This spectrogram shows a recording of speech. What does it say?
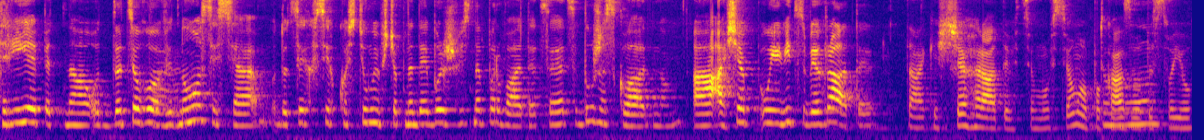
трепетно от до цього Так. відносишся, до цих всіх костюмів, щоб, не дай Боже, щось не порвати. Це, це дуже складно. А, а ще уявіть собі грати. Так, і ще грати в цьому всьому, показувати свою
